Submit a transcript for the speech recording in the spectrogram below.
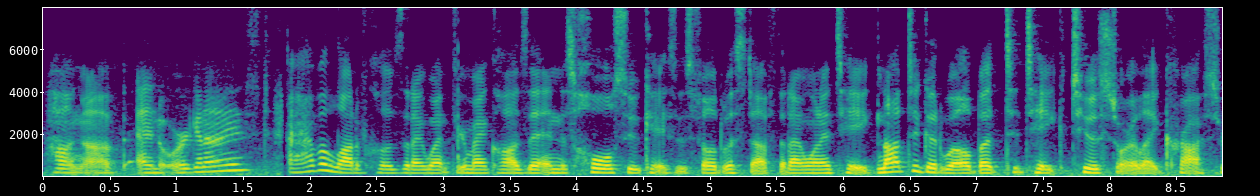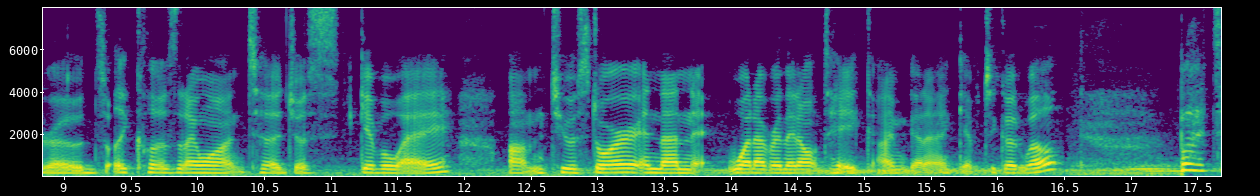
hung up and organized. I have a lot of clothes that I went through my closet and this whole suitcase is filled with stuff that I want to take, not to Goodwill, but to take to a store like Crossroads, like clothes that I want to just give away um, to a store and then whatever they don't take I'm gonna give to Goodwill. But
